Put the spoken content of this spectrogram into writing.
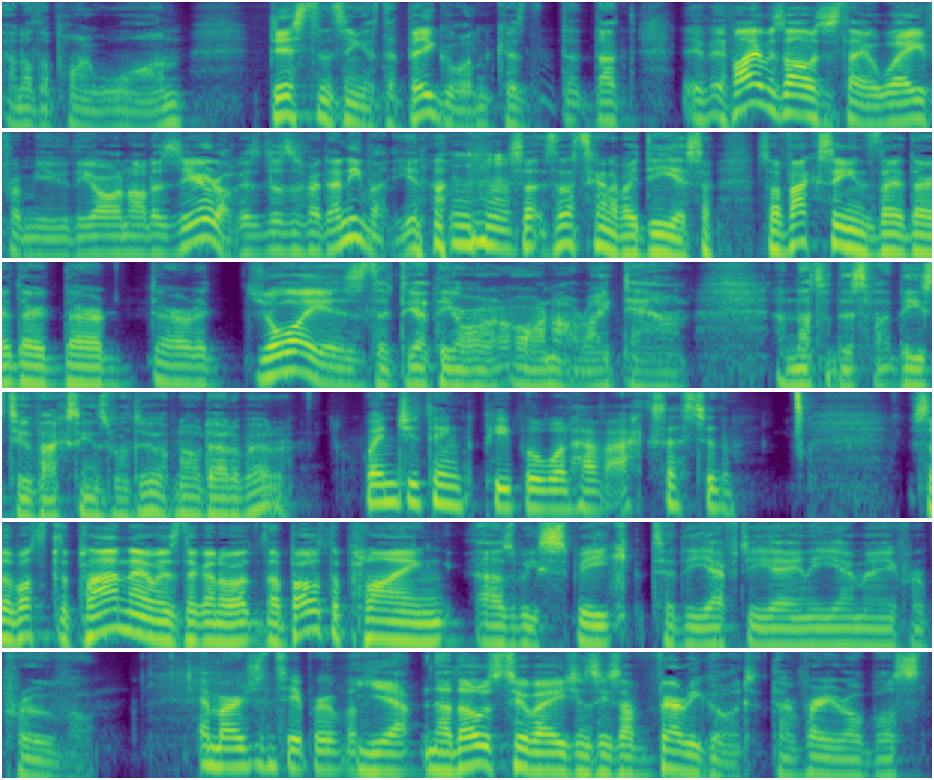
another point one. Distancing is the big one because that, that if, if I was always to stay away from you, the R naught is zero because it doesn't affect anybody. You know, Mm-hmm. so, so that's kind of idea. So so vaccines, their their their their their joy is to get the R, R naught right down, and that's what this these two vaccines will do. I've no doubt about it. when do you think people will have access to them? So what's the plan now is they're going to they're both applying as we speak to the FDA and the EMA for approval. Emergency approval. Yeah. Now those two agencies are very good. They're very robust.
